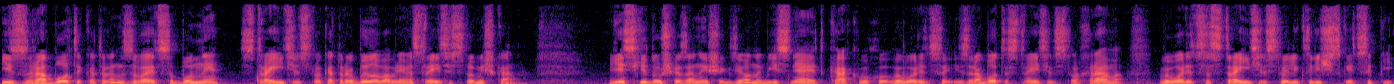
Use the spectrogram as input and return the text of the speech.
из работы, которая называется Боне, строительство, которое было во время строительства Мешкана. Есть хидуш Хазаныши, где он объясняет, как выводится из работы строительства храма, выводится строительство электрической цепи.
